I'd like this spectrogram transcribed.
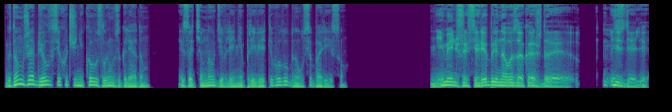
Гном же обвел всех учеников злым взглядом и затем на удивление приветливо улыбнулся Борису. «Не меньше серебряного за каждое изделие.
